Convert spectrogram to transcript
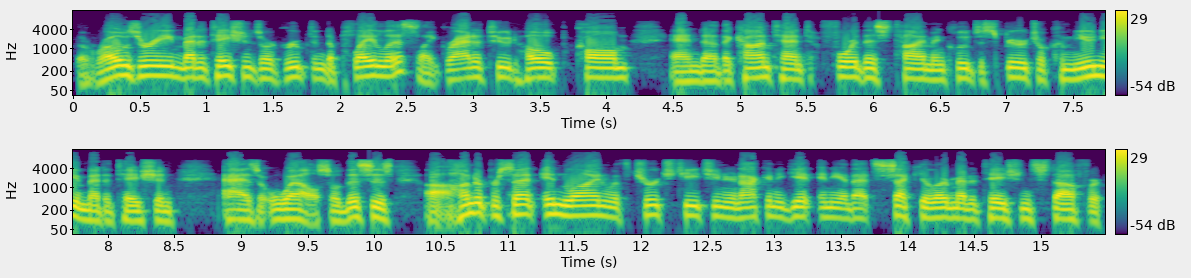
the Rosary. Meditations are grouped into playlists like gratitude, hope, calm, and uh, the content for this time includes a spiritual communion meditation as well. So this is uh, 100% in line with church teaching. You're not going to get any of that secular meditation stuff or,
